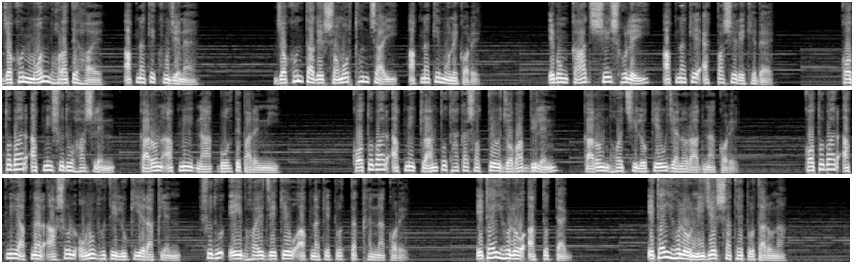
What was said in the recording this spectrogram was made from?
যখন মন ভরাতে হয়, আপনাকে খুঁজে নেয়। যখন তাদের সমর্থন চাই, আপনাকে মনে করে। এবং কাজ শেষ হলেই, আপনাকে একপাশে রেখে দেয়। কতবার আপনি শুধু হাসলেন, কারণ আপনি না বলতে পারেননি। কতবার আপনি ক্লান্ত থাকা সত্ত্বেও জবাব দিলেন কারণ ভয় ছিল কেউ যেন রাগ না করে। কতবার আপনি আপনার আসল অনুভূতি লুকিয়ে রাখলেন, শুধু এই ভয়ে যে কেউ আপনাকে প্রত্যাখ্যান না করে। এটাই হল আত্মত্যাগ। এটাই হল নিজের সাথে প্রতারণা।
